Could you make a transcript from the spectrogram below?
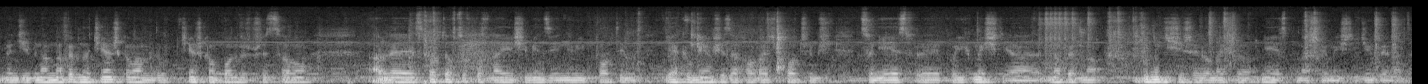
będzie nam na pewno ciężko, mamy ciężką podróż przed sobą ale sportowców poznaje się między innymi po tym, jak umieją się zachować po czymś, co nie jest e, po ich myśli, a na pewno wynik dzisiejszego meczu nie jest po naszej myśli. Dziękuję bardzo.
